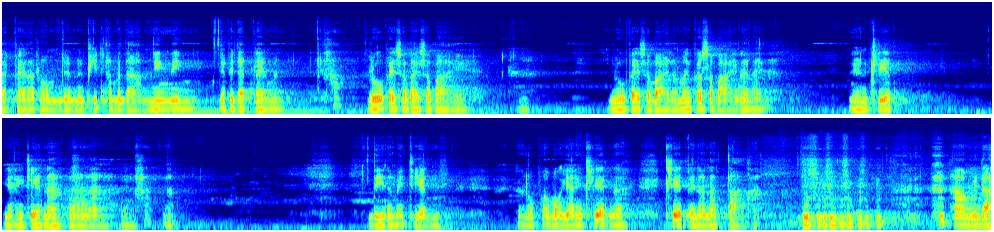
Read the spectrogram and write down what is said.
ดัดแปลงอารมณ์จนมันผิดธรรมดานิ่งๆอย่าไปดัดแปลงมันค่ะรู้ไปสบายๆรู้ไปสบายแล้วมันก็สบายนั่นแหละไม่งั้นเครียด อย่าให้เครียดนะภาวนาค่ะ ดีนะไม่เถียงหลวงพ่อบอกอย่าให้เครียดนะ เครียดเป็นอนัตตาค่ะ ห้ามไม่ได้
